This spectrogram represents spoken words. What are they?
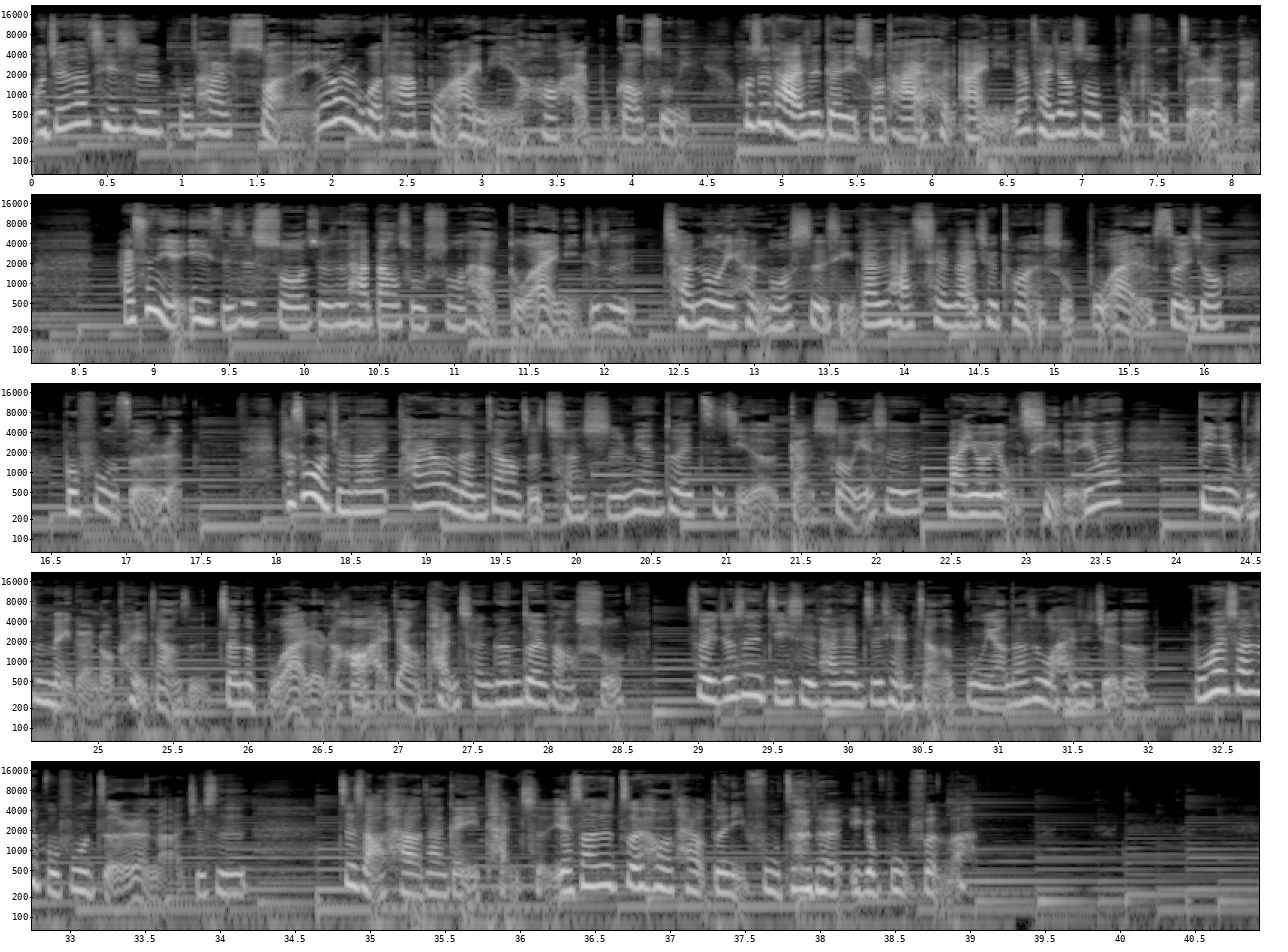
我觉得其实不太算诶，因为如果他不爱你，然后还不告诉你，或是他还是跟你说他还很爱你，那才叫做不负责任吧。还是你的意思是说，就是他当初说他有多爱你，就是承诺你很多事情，但是他现在却突然说不爱了，所以就不负责任。可是我觉得他要能这样子诚实面对自己的感受，也是蛮有勇气的，因为毕竟不是每个人都可以这样子真的不爱了，然后还这样坦诚跟对方说。所以就是即使他跟之前讲的不一样，但是我还是觉得不会算是不负责任啦，就是。至少他有这样跟你坦诚，也算是最后他有对你负责的一个部分吧。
